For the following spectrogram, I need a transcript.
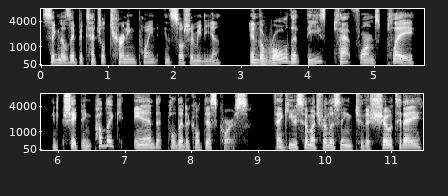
signals a potential turning point in social media and the role that these platforms play in shaping public and political discourse. Thank you so much for listening to the show today.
